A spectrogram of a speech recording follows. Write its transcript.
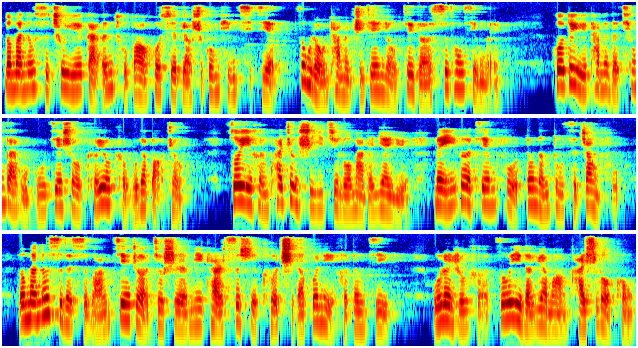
罗曼诺斯出于感恩图报或是表示公平起见，纵容他们之间有罪的私通行为，或对于他们的清白无辜接受可有可无的保证。所以很快证实一句罗马的谚语：每一个奸妇都能毒死丈夫。罗曼诺斯的死亡，接着就是米凯尔四世可耻的婚礼和登基。无论如何，佐伊的愿望还是落空。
